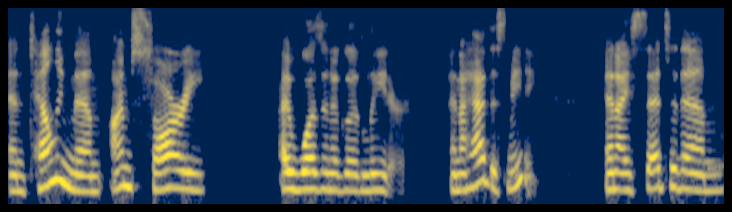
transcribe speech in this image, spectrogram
and telling them i'm sorry i wasn't a good leader and i had this meeting and i said to them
